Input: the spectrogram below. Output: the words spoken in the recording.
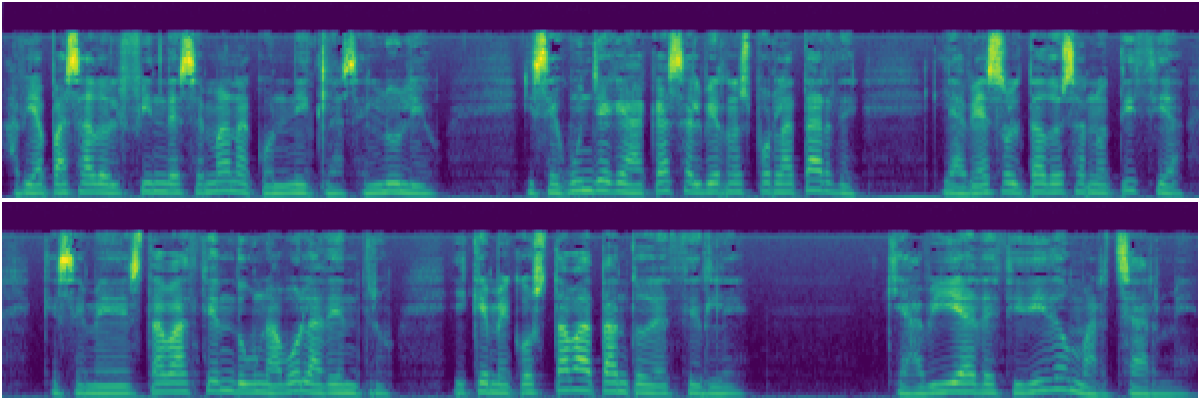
Había pasado el fin de semana con Niklas en Lulio, y según llegué a casa el viernes por la tarde, le había soltado esa noticia que se me estaba haciendo una bola dentro y que me costaba tanto decirle. Que había decidido marcharme.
